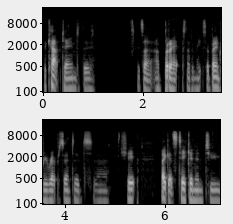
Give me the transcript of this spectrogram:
the capped end, the it's a, a BREP that it makes a boundary represented uh, shape that gets taken into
